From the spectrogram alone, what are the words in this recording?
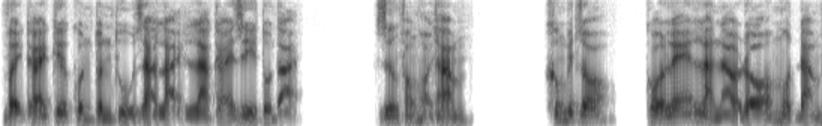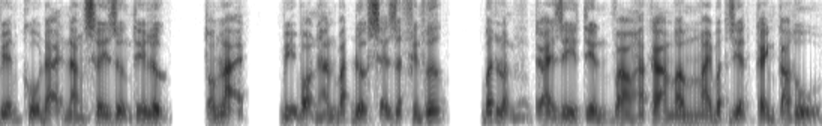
Vậy cái kia quần tuần thủ giả lại là cái gì tồn tại? Dương phóng hỏi thăm. Không biết rõ có lẽ là nào đó một đám viễn cổ đại năng xây dựng thế lực, tóm lại, bị bọn hắn bắt được sẽ rất phiền phức, bất luận cái gì tiến vào hắc cám âm mai bất diệt cảnh cao thủ,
